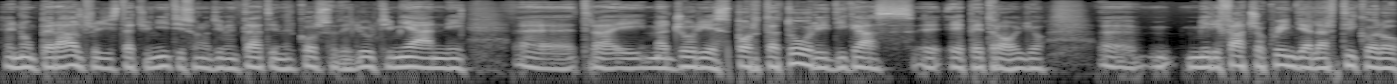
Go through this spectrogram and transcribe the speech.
e non peraltro gli Stati Uniti sono diventati nel corso degli ultimi anni eh, tra i maggiori esportatori di gas e, e petrolio. Eh, mi rifaccio quindi all'articolo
